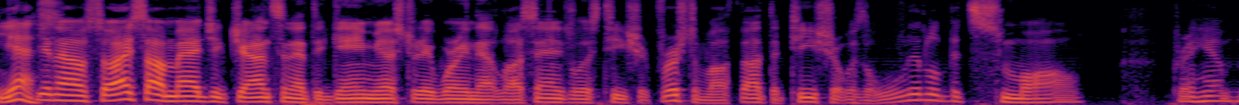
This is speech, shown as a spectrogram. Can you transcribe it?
Yes. You know, so I saw Magic Johnson at the game yesterday wearing that Los Angeles T-shirt. First of all, I thought the T-shirt was a little bit small for him.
